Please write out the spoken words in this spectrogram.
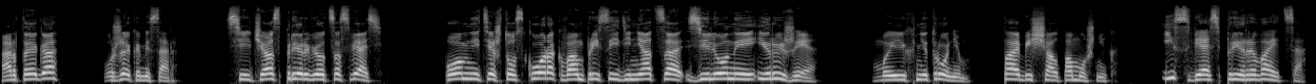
«Артега?» «Уже, комиссар. Сейчас прервется связь. Помните, что скоро к вам присоединятся зеленые и рыжие. Мы их не тронем», — пообещал помощник. И связь прерывается.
